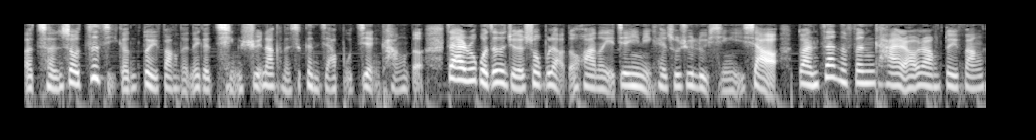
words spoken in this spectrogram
呃承受自己跟对方的那个情绪，那可能是更加不健康的。再来，如果真的觉得受不了的话呢，也建议你可以出去旅行一下。短暂的分开，然后让对方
